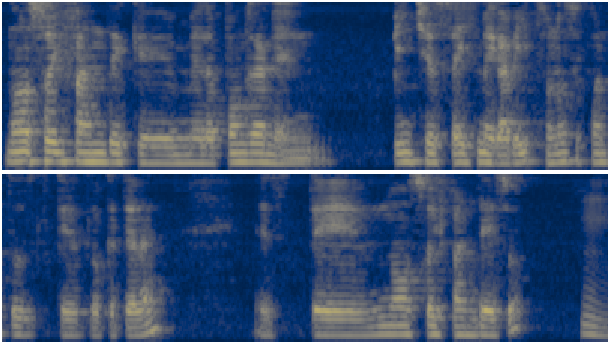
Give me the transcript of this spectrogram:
No soy fan de que me la pongan en pinches 6 megabits o no sé cuántos que es lo que te dan. Este, no soy fan de eso. Mm.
